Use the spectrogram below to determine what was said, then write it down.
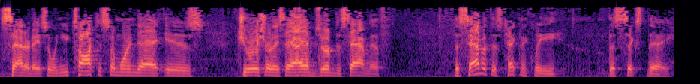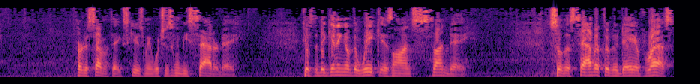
Saturday. So when you talk to someone that is Jewish or they say, I observe the Sabbath, the Sabbath is technically the sixth day or the seventh day, excuse me, which is going to be Saturday. Because the beginning of the week is on Sunday. So the Sabbath or the day of rest.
